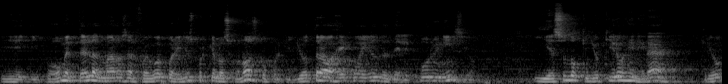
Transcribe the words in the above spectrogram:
Y, y puedo meter las manos al fuego por ellos porque los conozco, porque yo trabajé con ellos desde el puro inicio. Y eso es lo que yo quiero generar. Creo,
